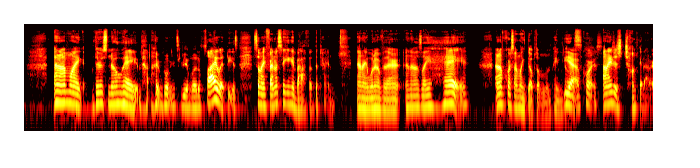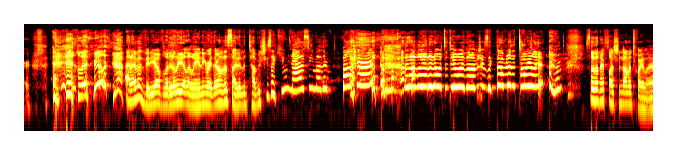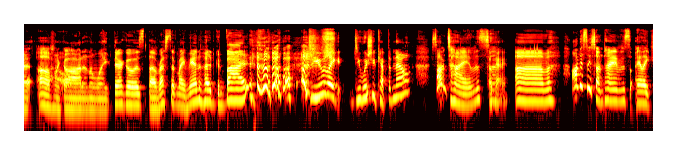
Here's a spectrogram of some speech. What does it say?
And I'm like, there's no way that I'm going to be able to fly with these. So my friend was taking a bath at the time. And I went over there and I was like, hey. And of course, I'm like doped up on pain pills. Yeah, of course. And I just chunk it at her. And literally, and I have a video of literally landing right there on the side of the tub. And she's like, You nasty motherfucker. and I'm like, I don't know what to do with them. She's like, Throw them down the toilet. so then I flushed him down the toilet. Oh my God. And I'm like, There goes the rest of my manhood. Goodbye. do you like? Do you wish you kept them now? Sometimes. Okay. Um, honestly, sometimes I like.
